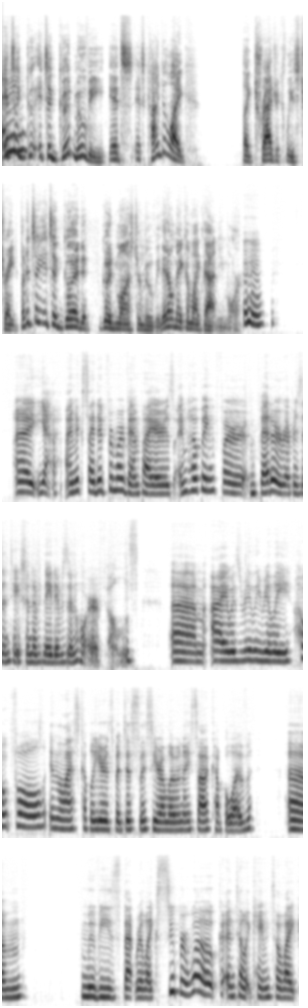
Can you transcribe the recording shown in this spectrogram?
I It's mean, a good it's a good movie. It's it's kind of like like tragically straight, but it's a it's a good good monster movie. They don't make them like that anymore. mhm. Uh, yeah, I'm excited for more vampires. I'm hoping for better representation of natives in horror films. Um, I was really, really hopeful in the last couple years, but just this year alone, I saw a couple of um, movies that were like super woke until it came to like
